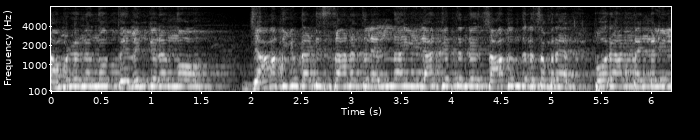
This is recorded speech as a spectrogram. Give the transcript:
തമിഴനെന്നോ തെലുങ്കനെന്നോ ജാതിയുടെ അടിസ്ഥാനത്തിലല്ല ഈ രാജ്യത്തിന്റെ സ്വാതന്ത്ര്യ സമര പോരാട്ടങ്ങളിൽ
